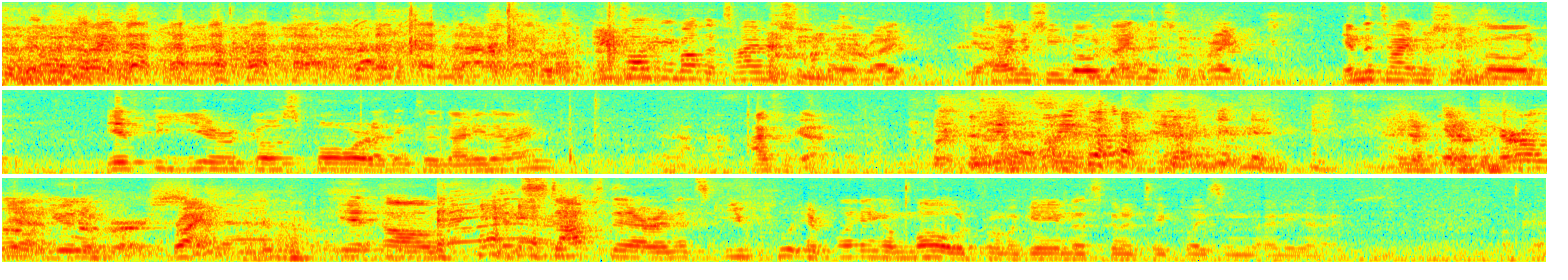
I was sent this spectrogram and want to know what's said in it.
You're talking about the time machine mode, right? The time machine mode, night mission, right? In the time machine mode, if the year goes forward, I think to 99, I forgot. It- it- In a, in a parallel Yeah. universe. Right. It um it stops there, and it's you pl- you're playing a mode from a game that's going to take place in '99.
